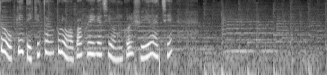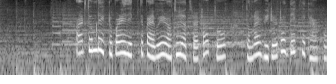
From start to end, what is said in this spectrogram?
তো ওকে দেখে তো আমি পুরো অবাক হয়ে গেছি অমন করে শুয়ে আছে। আর তোমরা একটু পরেই দেখতে পারবে রথযাত্রাটা, তো তোমরা ভিডিওটা দেখতে থাকো।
